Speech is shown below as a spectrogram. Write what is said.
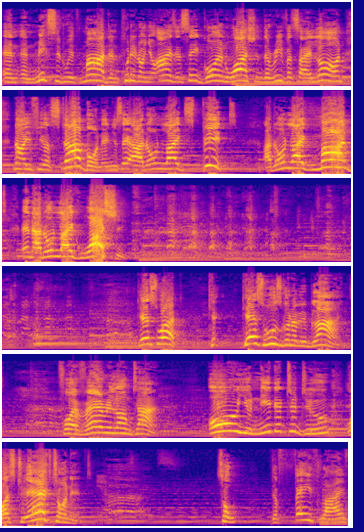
and, and mix it with mud and put it on your eyes and say, Go and wash in the river Siloam. Now, if you're stubborn and you say, I don't like spit, I don't like mud, and I don't like washing. Guess what? Guess who's going to be blind for a very long time? All you needed to do was to act on it. So, the faith life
